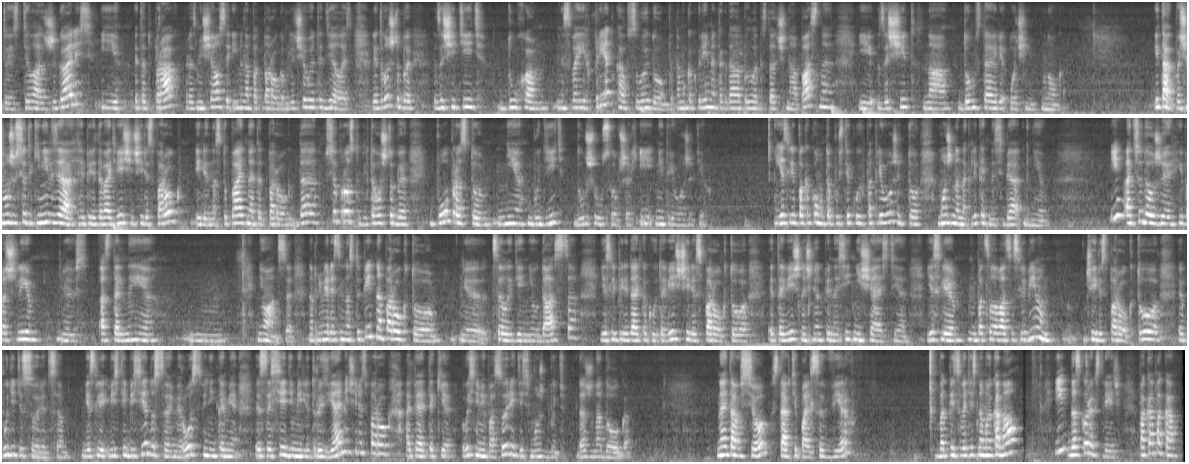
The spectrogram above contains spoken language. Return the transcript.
То есть тела сжигались, и этот прах размещался именно под порогом. Для чего это делалось? Для того, чтобы защитить духом своих предков свой дом, потому как время тогда было достаточно опасное, и защит на дом ставили очень много. Итак, почему же все-таки нельзя передавать вещи через порог или наступать на этот порог? Да все просто, для того, чтобы попросту не будить души усопших и не тревожить их. Если по какому-то пустяку их потревожить, то можно накликать на себя гнев. И отсюда уже и пошли э, остальные нюансы. Например, если наступить на порог, то э, целый день не удастся. Если передать какую-то вещь через порог, то эта вещь начнет приносить несчастье. Если поцеловаться с любимым, через порог, то э, будете ссориться. Если вести беседу с своими родственниками, э, соседями или друзьями через порог, опять-таки вы с ними поссоритесь, может быть, даже надолго. На этом все. Ставьте пальцы вверх. Подписывайтесь на мой канал. И до скорых встреч. Пока-пока.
